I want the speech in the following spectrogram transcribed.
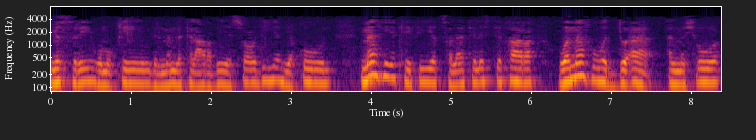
مصري ومقيم بالمملكة العربية السعودية يقول ما هي كيفية صلاة الاستخارة؟ وما هو الدعاء المشروع؟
